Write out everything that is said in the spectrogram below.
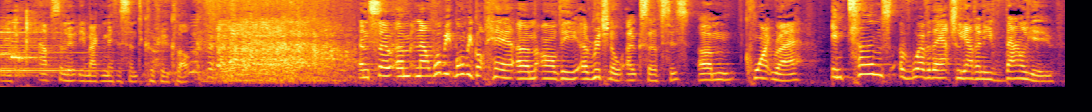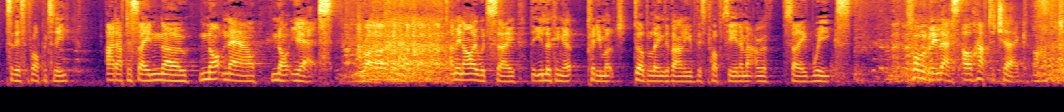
Um, absolutely, magnificent cuckoo clock. And so um, now what, we, what we've got here um, are the original oak surfaces, um, quite rare. In terms of whether they actually add any value to this property, I'd have to say no, not now, not yet. Right. Um, I mean, I would say that you're looking at pretty much doubling the value of this property in a matter of, say, weeks. Probably less. I'll have to check. I'll have to check.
